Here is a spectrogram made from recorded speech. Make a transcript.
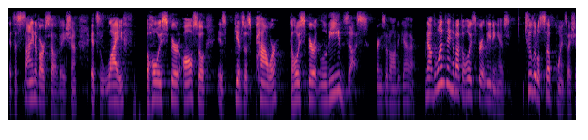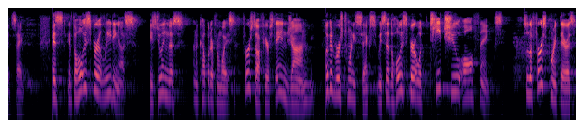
It's a sign of our salvation. It's life. The Holy Spirit also is gives us power. The Holy Spirit leads us, brings it all together. Now, the one thing about the Holy Spirit leading is two little subpoints, I should say, is if the Holy Spirit leading us, He's doing this in a couple different ways. First off, here, stay in John. Look at verse 26. We said the Holy Spirit will teach you all things. So the first point there is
